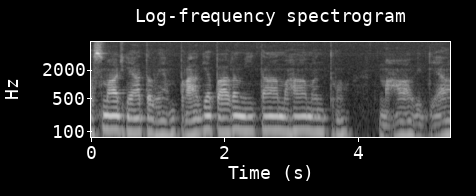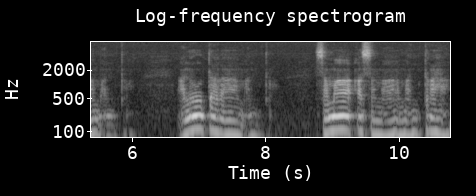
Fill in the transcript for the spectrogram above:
तस्मात् ज्ञातव्यं प्राज्ञपारमिता महामन्त्रो महाविद्यामन्त्रो। अनूतरा मन्त्रो समा असमा मन्त्रः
